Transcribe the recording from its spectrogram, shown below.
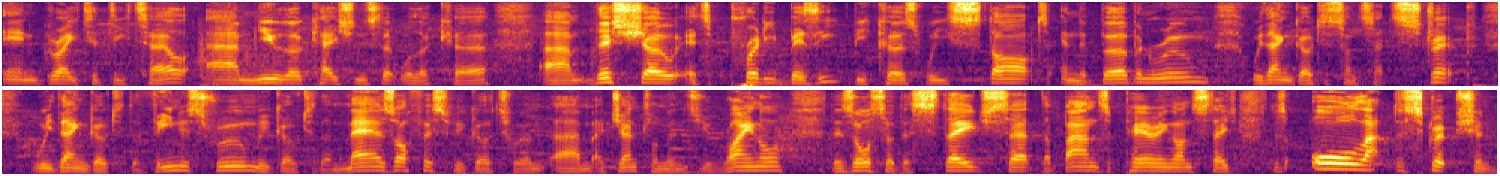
in greater detail um, new locations that will occur. Um, this show it's pretty busy because we start in the bourbon room we then go to sunset strip we then go to the venus room we go to the mayor's office we go to a, um, a gentleman's urinal. There's also the stage set the bands appearing on stage. There's all that description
